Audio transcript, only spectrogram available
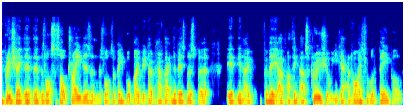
appreciate that, that there's lots of sole traders and there's lots of people maybe don't have that in the business, but it, you know, for me, I, I think that's crucial. You get advice from other people.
